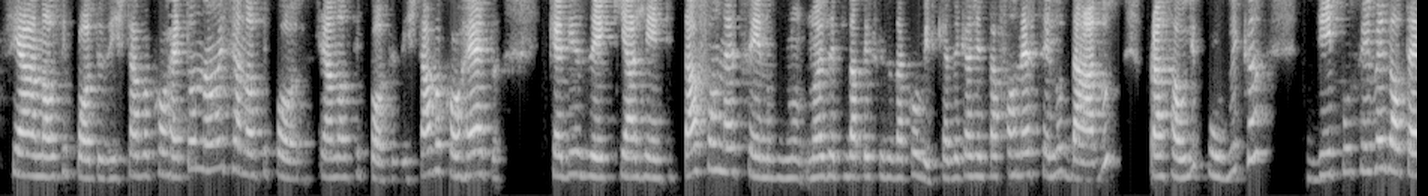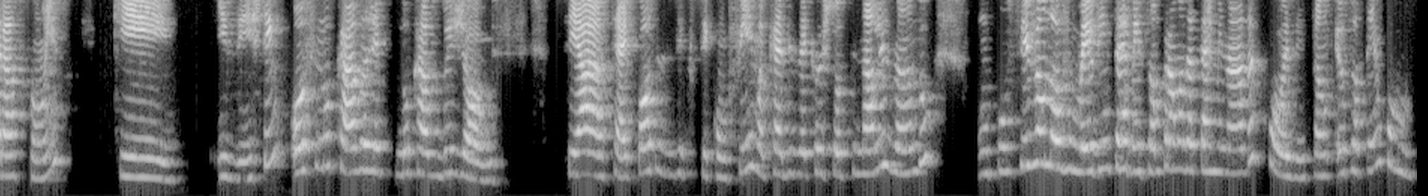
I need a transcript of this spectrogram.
se a nossa hipótese estava correta ou não, e se a nossa hipótese, se a nossa hipótese estava correta, quer dizer que a gente está fornecendo, no, exemplo da pesquisa da Covid, quer dizer que a gente está fornecendo dados para a saúde pública de possíveis alterações que existem, ou se no caso, no caso dos jogos, se a, se a hipótese se confirma, quer dizer que eu estou sinalizando um possível novo meio de intervenção para uma determinada coisa. Então, eu só tenho como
